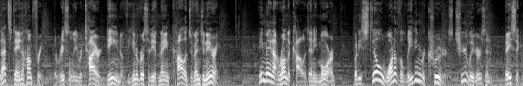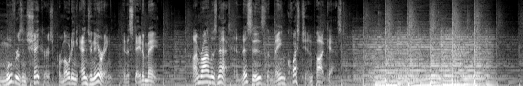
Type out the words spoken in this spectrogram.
That's Dana Humphrey, the recently retired Dean of the University of Maine College of Engineering. He may not run the college anymore, but he's still one of the leading recruiters, cheerleaders, and basic movers and shakers promoting engineering in the state of Maine. I'm Ron Lisnett, and this is the Maine Question Podcast.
